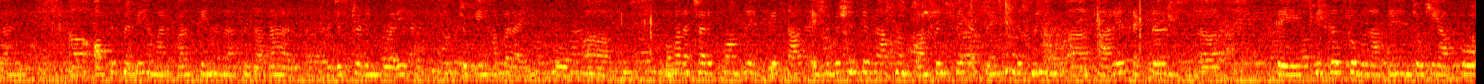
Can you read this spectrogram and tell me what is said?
बहुत अच्छा मिला है ऑफ़िस में भी हमारे पास तीन हज़ार से ज़्यादा रजिस्टर्ड इंक्वायरी जो कि यहाँ पर आई तो अ, बहुत अच्छा रिस्पांस है इसके साथ। एग्जीबिशन के साथ हम कॉन्फ्रेंस भी करते हैं जिसमें हम अ, सारे सेक्टर्स से स्पीकर्स को बुलाते हैं जो कि आपको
